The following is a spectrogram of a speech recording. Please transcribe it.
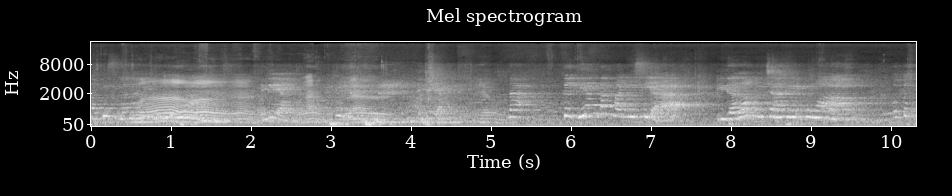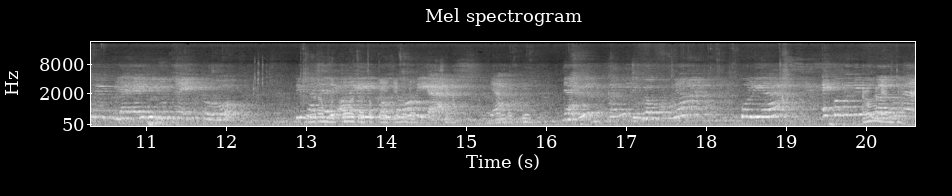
tapi segalanya wah, itu ya wah, Itu ya? ya? Ya, Nah, kegiatan manusia di dalam mencari uang untuk membiayai hidupnya itu dipelajari oleh ekonomi kan? Ya. Gua. Jadi kami juga punya kuliah ekonomi Emang pembangunan.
